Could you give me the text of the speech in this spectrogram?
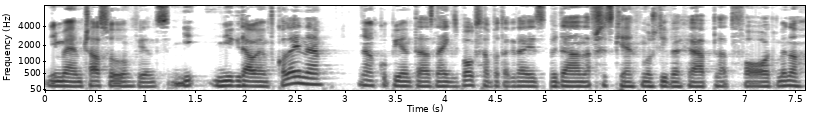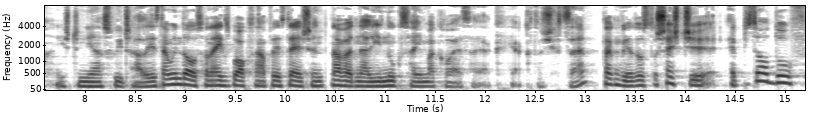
nie miałem czasu, więc nie, nie grałem w kolejne, no, kupiłem teraz na Xboxa, bo ta gra jest wydana na wszystkie możliwe chyba platformy, no jeszcze nie na Switcha, ale jest na Windowsa, na Xboxa, na PlayStation, nawet na Linuxa i macOSa, jak, jak ktoś chce. Tak mówię, to jest sześć epizodów,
